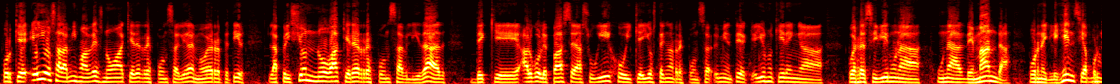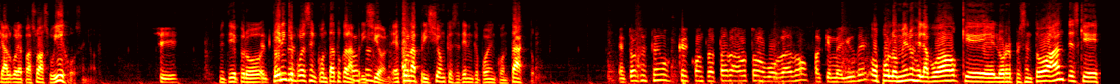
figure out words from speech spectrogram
porque ellos a la misma vez no van a querer responsabilidad y me voy a repetir la prisión no va a querer responsabilidad de que algo le pase a su hijo y que ellos tengan responsabilidad ellos no quieren ah, pues recibir una una demanda por negligencia porque algo le pasó a su hijo señor Sí. ¿Me entiende? Pero Entonces- tienen que ponerse en contacto con la prisión. Es con la prisión que se tienen que poner en contacto. Entonces tengo que contratar a otro abogado para que me ayude. O por lo menos el abogado que lo representó antes que,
